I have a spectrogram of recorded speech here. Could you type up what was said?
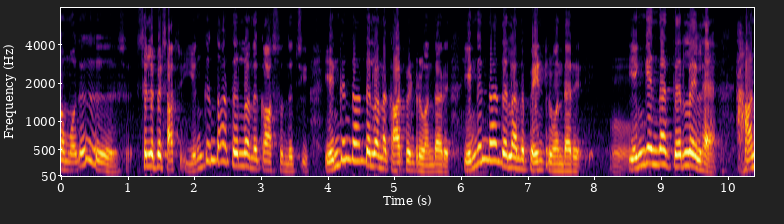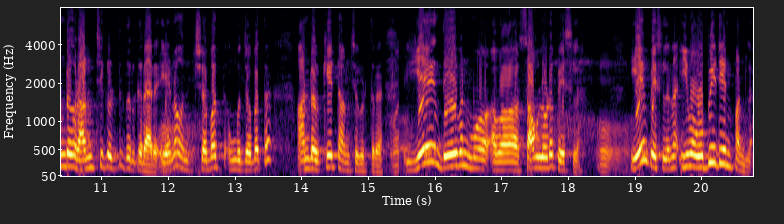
நம்ம போது சில பேர் சாட்சி எங்கேருந்தான் தெரில அந்த காசு வந்துச்சு? எங்கேருந்தான் தெரில அந்த கார்பெண்டர் வந்தாரு? எங்கேருந்தான் தெரில அந்த பெயிண்டர் வந்தாரு? எங்கேருந்தா தெரில இல்ல? ஆண்டவர் அனுப்பிச்சு கொடுத்து இருக்கிறாரு ஏன்னா உன் ஜெபத் உங்க ஜெபத்தை ஆண்டவர் கேட்டு அனுப்பிச்சு கொடுத்துறாரு. ஏன் தேவன் அவ சவுலோட பேசல? ஏன் பேசலன்னா இவன் ஒபீடியன் பண்ணல.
